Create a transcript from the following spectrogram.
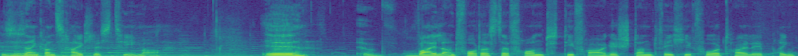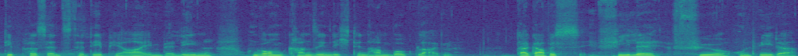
Das ist ein ganz heikles Thema. Äh, weil an vorderster Front die Frage stand, welche Vorteile bringt die Präsenz der DPA in Berlin und warum kann sie nicht in Hamburg bleiben. Da gab es viele für und wider.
